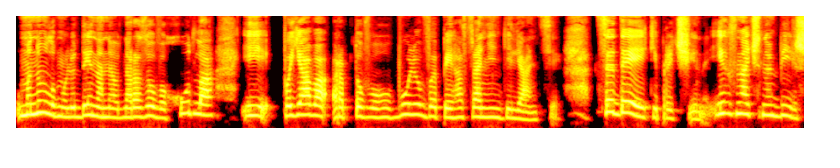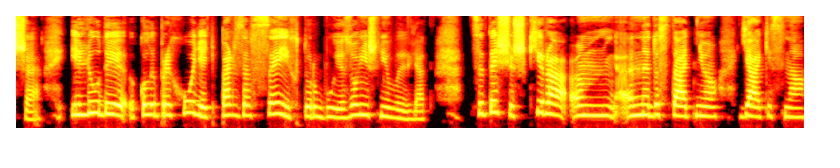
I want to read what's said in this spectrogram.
у минулому людина неодноразово худла і поява раптового болю в епігастральній ділянці. Це деякі причини, їх значно більше. І люди, коли приходять, перш за все їх турбує зовнішній вигляд. Це те, що шкіра ем, недостатньо якісна,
